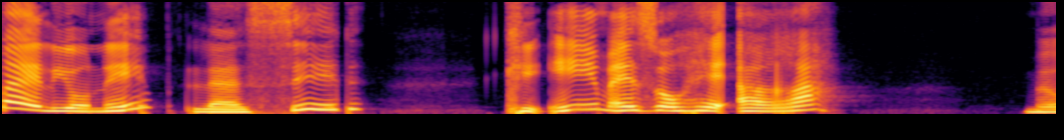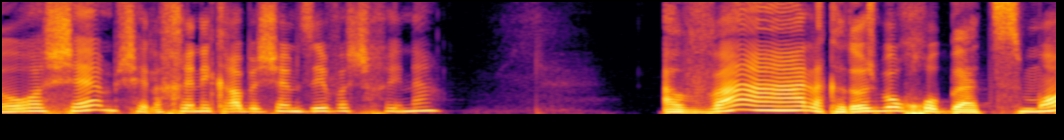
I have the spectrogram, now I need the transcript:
מהעליונים, להשיג כי אם איזו הערה מאור השם, שלכן נקרא בשם זיו השכינה. אבל הקדוש ברוך הוא בעצמו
